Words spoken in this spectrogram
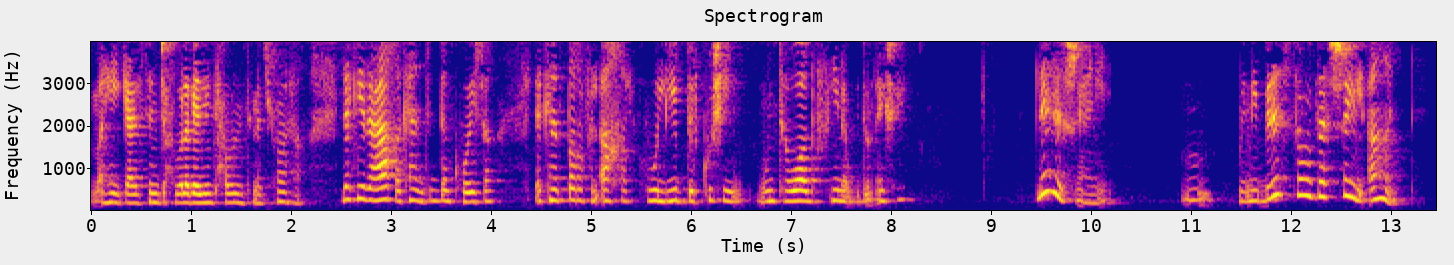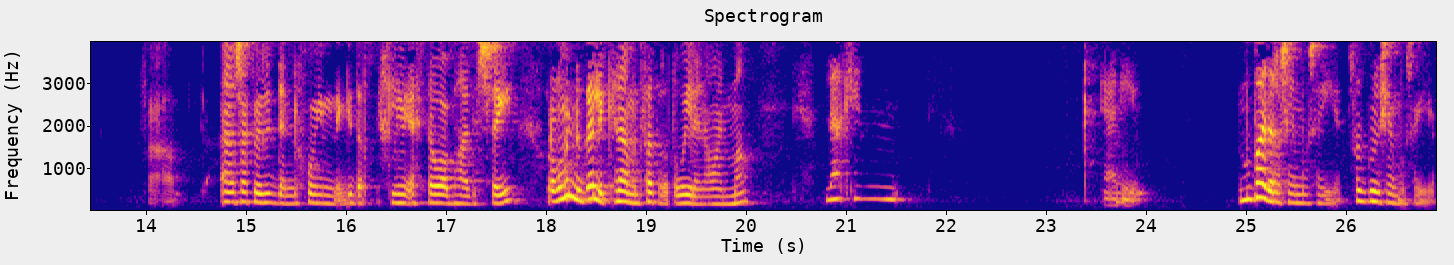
ما هي قاعدة تنجح ولا قاعدين تحاولون تنجحونها. لكن إذا العلاقة كانت جدا كويسة لكن الطرف الآخر هو اللي يبذل كل شيء وأنت واقف هنا بدون أي شيء ليش يعني؟ يعني بديت أستوعب ذا الشيء الآن. فأنا شاكرة جدا لأخوي إنه قدر يخليني أستوعب هذا الشيء. رغم إنه قال لي كلام من فترة طويلة نوعا ما لكن يعني مبادرة شيء مو سيء صدقوني شيء مو سيء.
